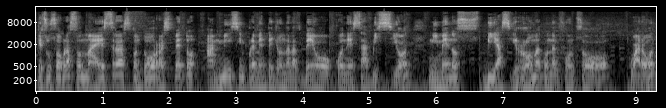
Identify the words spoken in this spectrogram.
que sus obras son maestras, con todo respeto, a mí simplemente yo no las veo con esa visión, ni menos vi así Roma con Alfonso Cuarón.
